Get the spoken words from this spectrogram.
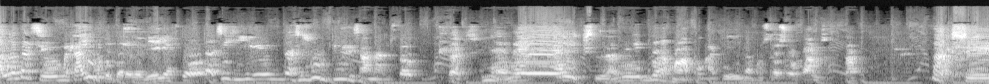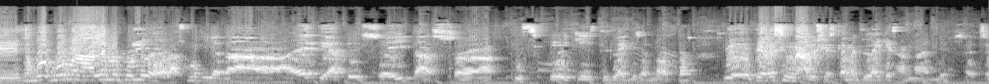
άλλο, εντάξει, με καλύπτεται ρε παιδιά γι' αυτό. Εντάξει, έχει εντάξει, γίνει πλήρης ανάλυση. τώρα. Εντάξει. Ναι, ναι, καλύψει δηλαδή, δεν έχω να πω κάτι να προσθέσω πάνω σε αυτά. Εντάξει, Θα μπο- μπορούμε να λέμε πολλή ώρα, ας πούμε και για τα αίτια της ε, ήττας ε, αυτής της εκλογικής της λαϊκής ενότητας, η οποία δεν συνάδει ουσιαστικά με τις λαϊκές ανάγκες, έτσι.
